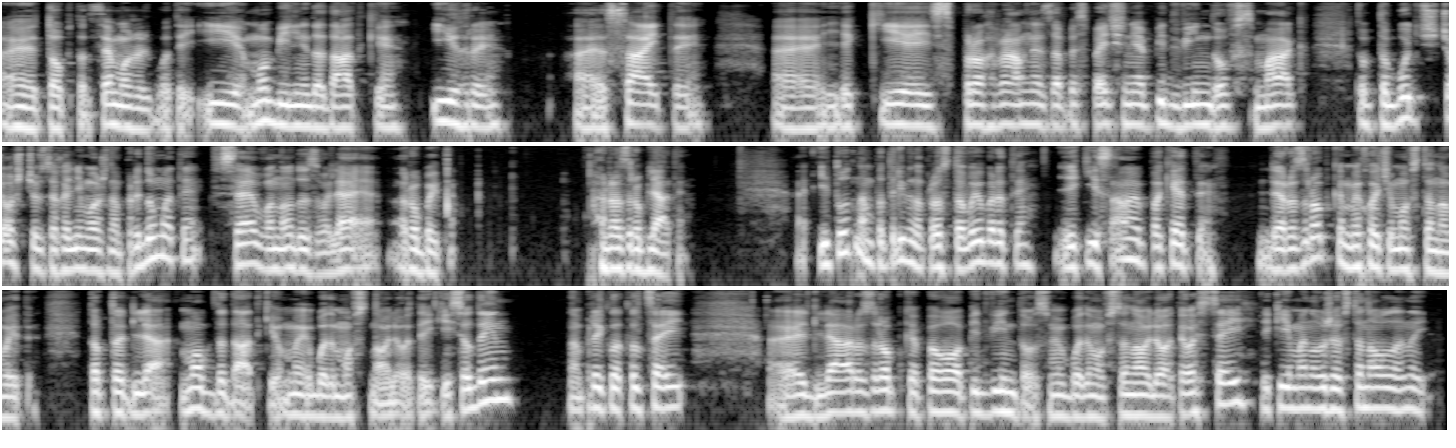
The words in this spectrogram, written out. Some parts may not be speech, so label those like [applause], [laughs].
Е, Тобто, це можуть бути і мобільні додатки, ігри, е, сайти, е, якесь програмне забезпечення під Windows, Mac. Тобто будь-що, що взагалі можна придумати, все воно дозволяє робити, розробляти. Е, І тут нам потрібно просто вибрати, які саме пакети для розробки ми хочемо встановити. Тобто для моб-додатків ми будемо встановлювати якийсь один, наприклад, оцей. Е, Для розробки ПО під Windows ми будемо встановлювати ось цей, який в мене вже встановлений.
